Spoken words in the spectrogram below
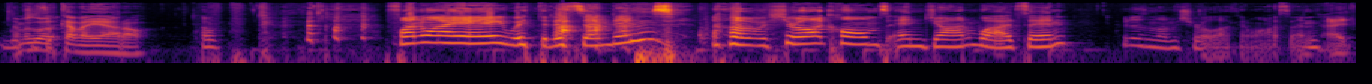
which gonna is go a with Caballero. fun YA with the descendants of Sherlock Holmes and John Watson. Who doesn't love Sherlock and Watson? I,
